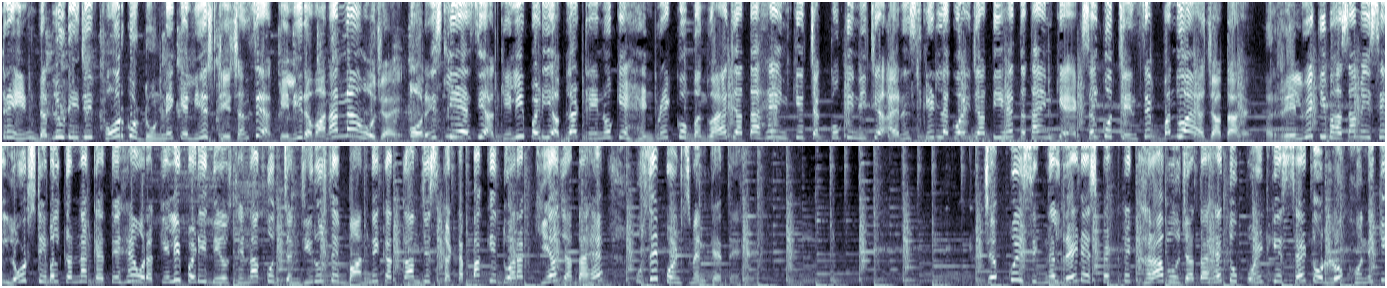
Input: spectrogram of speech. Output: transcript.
ट्रेन डब्ल्यू फोर को ढूँढने के लिए स्टेशन से अकेली रवाना न हो जाए। और इसलिए ऐसी अकेली पड़ी अबला ट्रेनों के हैंड ब्रेक को बंधवाया जाता है, इनके चक्कों के नीचे आयरन स्किड लगवाई जाती है तथा इनके एक्सल को चेन से बंधवाया जाता है। रेलवे की भाषा में इसे लोड स्टेबल करना कहते हैं और अकेली पड़ी देवसेना को जंजीरों से बांधने का काम जिस कटप्पा के द्वारा किया जाता है, उसे पॉइंट्समैन कहते हैं। जब कोई सिग्नल रेड एस्पेक्ट में खराब हो जाता है तो पॉइंट के सेट और लॉक होने की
